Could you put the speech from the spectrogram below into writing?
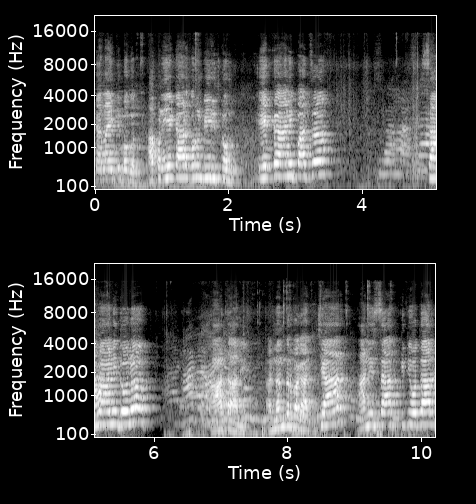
का नाही ते बघू आपण एक आड करून बेरीज करू. एक आणि पाच सहा आणि दोन आठ आले. आणि नंतर बघा चार आणि सात किती होतात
